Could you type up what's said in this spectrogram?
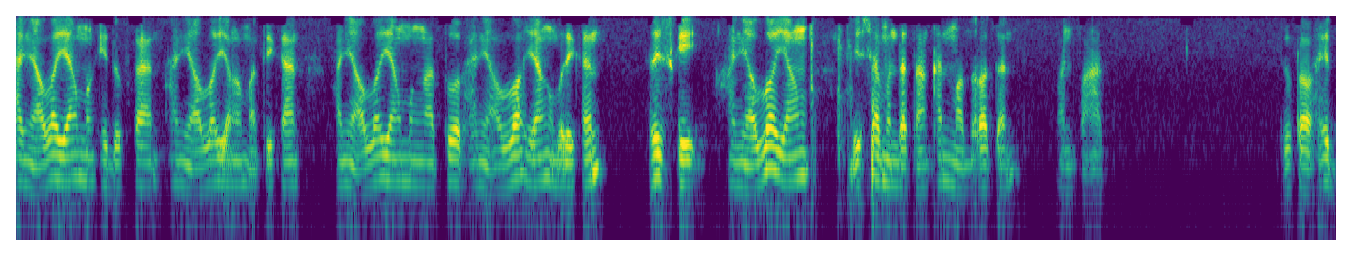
hanya Allah yang menghidupkan, hanya Allah yang mematikan, hanya Allah yang mengatur, hanya Allah yang memberikan rizki, hanya Allah yang bisa mendatangkan madarat dan manfaat. Itu tauhid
